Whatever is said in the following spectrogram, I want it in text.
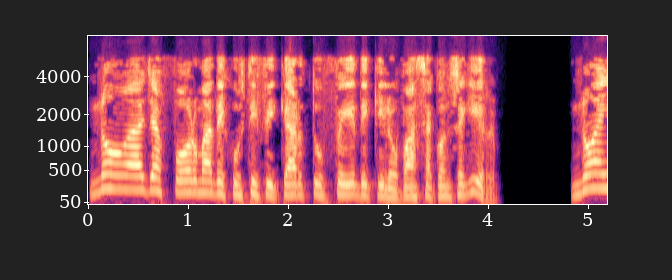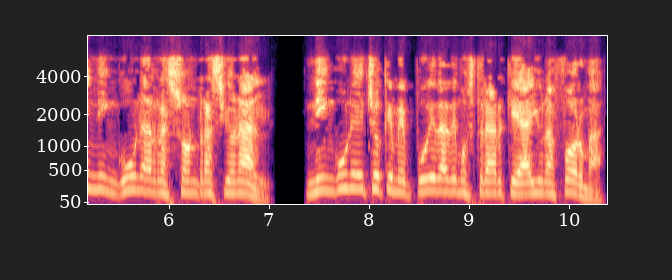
no haya forma de justificar tu fe de que lo vas a conseguir. No hay ninguna razón racional, ningún hecho que me pueda demostrar que hay una forma,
